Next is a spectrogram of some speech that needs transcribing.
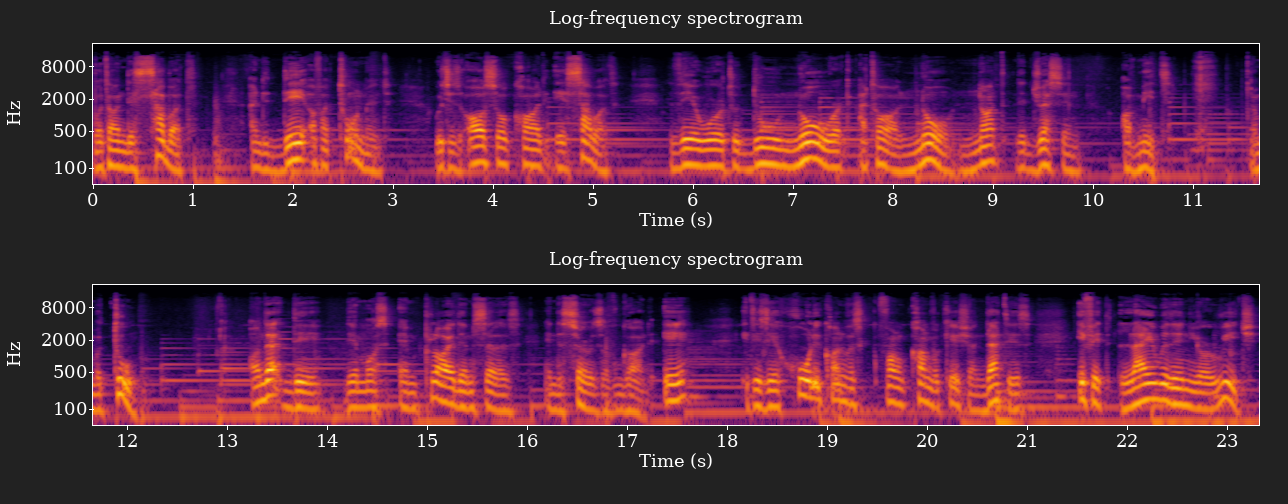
But on the Sabbath and the day of atonement, which is also called a Sabbath, they were to do no work at all. No, not the dressing of meat. Number two, on that day they must employ themselves in the service of God. A, it is a holy convocation. That is, if it lie within your reach,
